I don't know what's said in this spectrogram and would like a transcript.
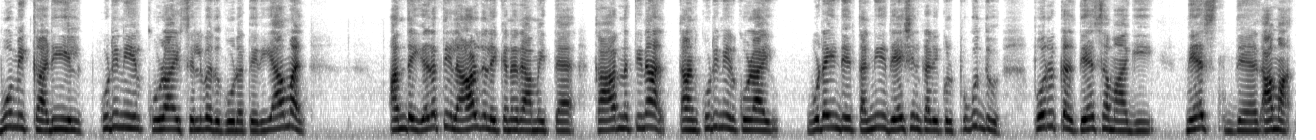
பூமிக்கு அடியில் குடிநீர் குழாய் செல்வது கூட தெரியாமல் அந்த இடத்தில் ஆழ்துளை கிணறு அமைத்த காரணத்தினால் தான் குடிநீர் குழாய் உடைந்து தண்ணீர் ரேஷன் கடைக்குள் புகுந்து பொருட்கள் தேசமாகி நேஸ் ஆமாம்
